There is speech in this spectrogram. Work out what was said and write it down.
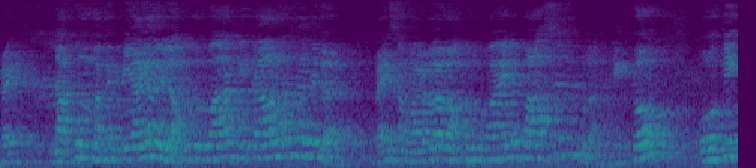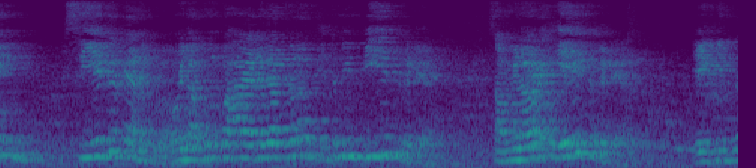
right? ලකුණු මතක තියාගන්න ඔය ලකුණු පහක් ඉතාමත් වැදගත්. right? සමහර වෙලාවට ලකුණු පහෙන් පාස් වෙන්න පුළුවන්. එක්කෝ ඕකෙන් C එකට යන්න පුළුවන්. ඔය ලකුණු පහ වැඩගත් කරලා එතනින් B එකට යන්න. සමහර වෙලාවට A එකට යන්න. ඒකින්ද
